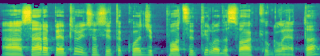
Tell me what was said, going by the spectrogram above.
A, Sara Petrović nas je takođe podsjetila da svakog leta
